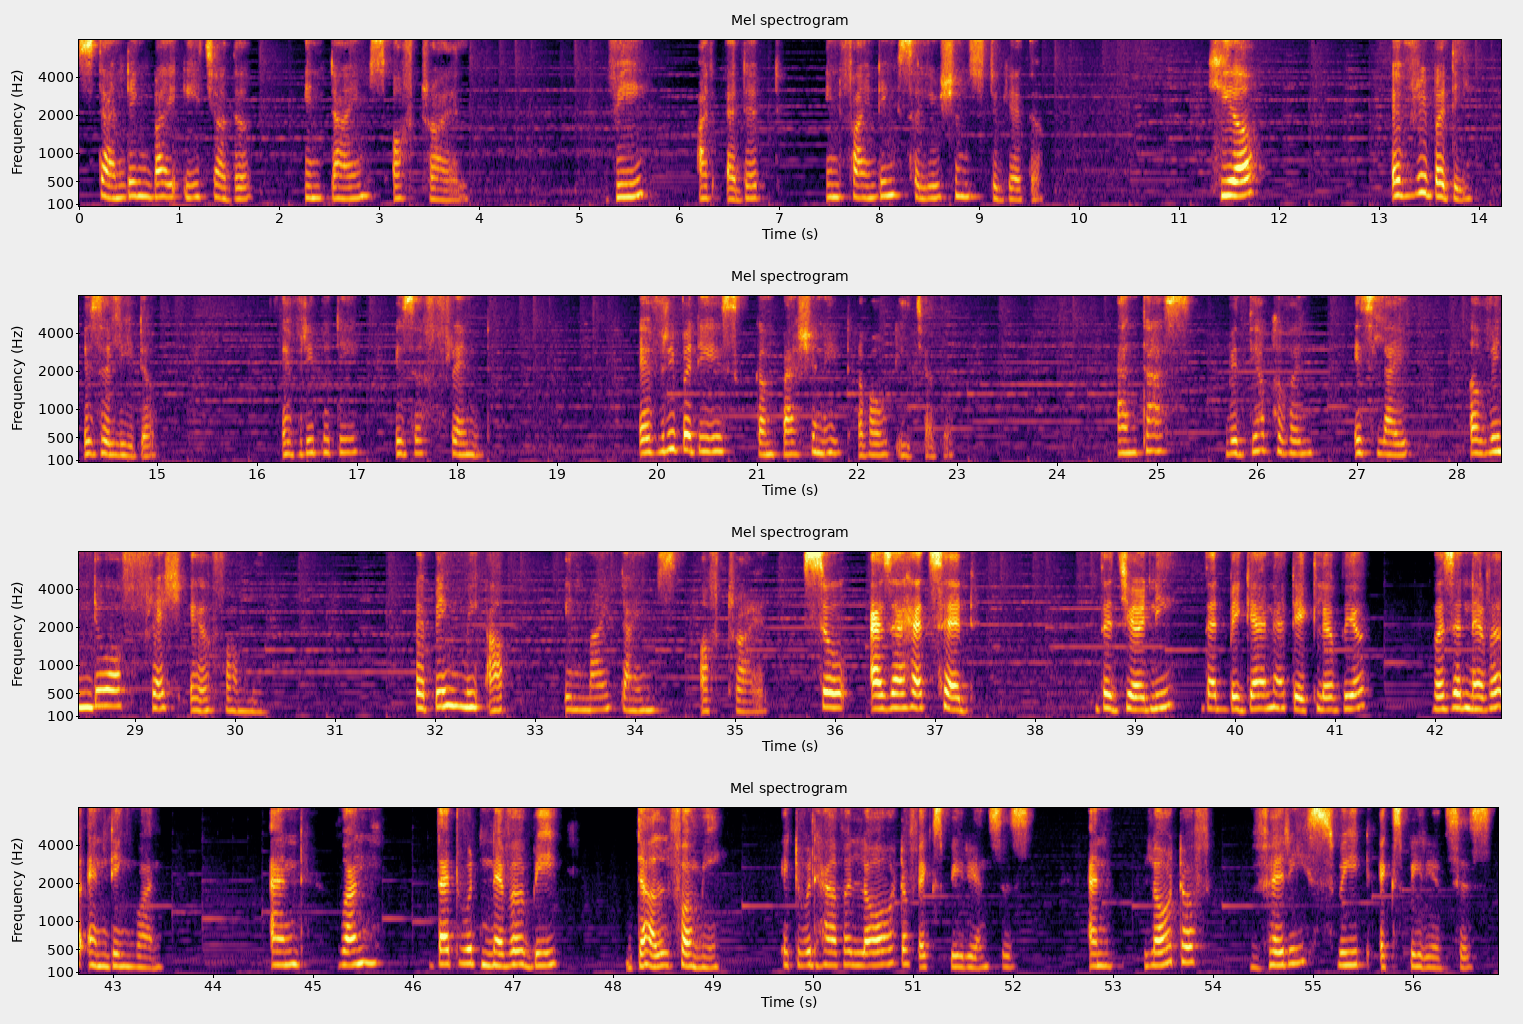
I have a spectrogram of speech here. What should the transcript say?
standing by each other in times of trial We are adept in finding solutions together. Here, everybody is a leader, everybody is a friend, everybody is compassionate about each other. And thus, Vidya Bhavan is like a window of fresh air for me, pepping me up in my times of trial. So, as I had said, the journey that began at Eklavya was a never ending one, and one that would never be dull for me. It would have a lot of experiences and lot of very sweet experiences.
